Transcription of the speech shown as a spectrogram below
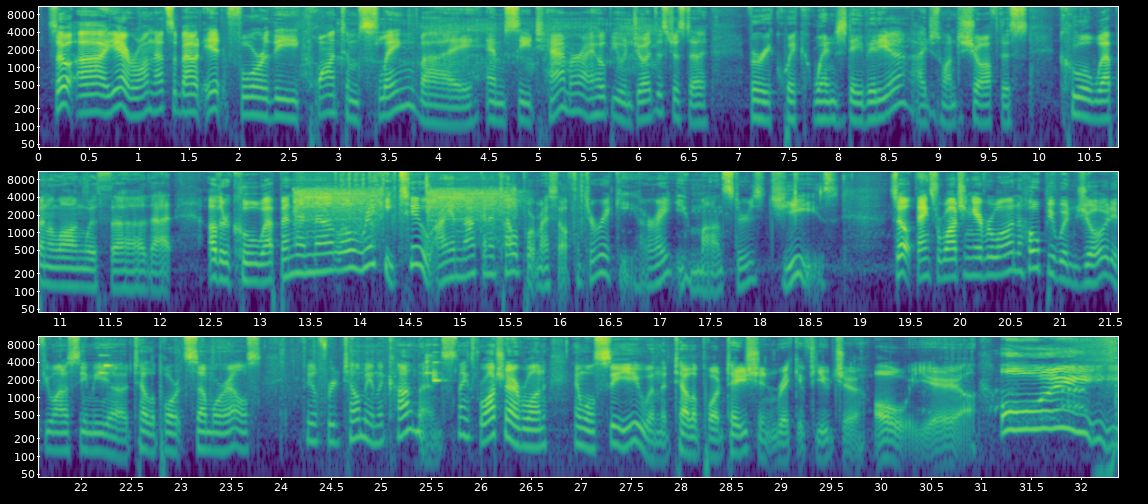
So, uh, yeah, everyone, that's about it for the Quantum Sling by MC Tammer. I hope you enjoyed this. Just a very quick Wednesday video. I just wanted to show off this cool weapon along with uh, that other cool weapon and uh, little Ricky, too. I am not going to teleport myself into Ricky, all right, you monsters? Jeez. So, thanks for watching, everyone. Hope you enjoyed. If you want to see me uh, teleport somewhere else, feel free to tell me in the comments. Thanks for watching, everyone, and we'll see you in the teleportation Ricky future. Oh, yeah. Oi!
